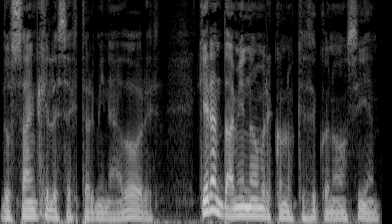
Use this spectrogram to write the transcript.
los ángeles exterminadores, que eran también nombres con los que se conocían.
